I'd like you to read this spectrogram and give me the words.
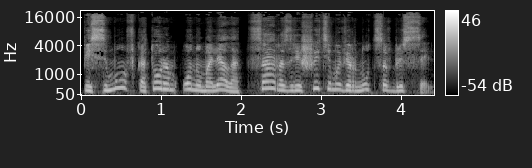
письмо, в котором он умолял отца разрешить ему вернуться в Брюссель.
